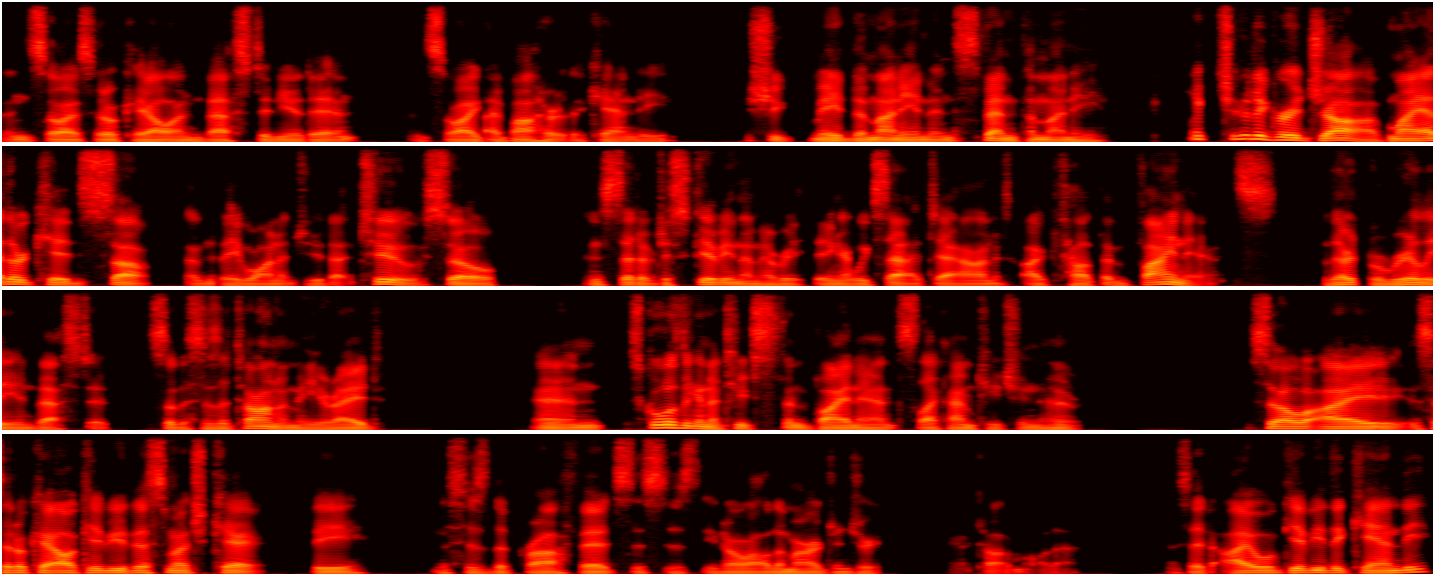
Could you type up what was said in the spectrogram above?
and so I said, okay, I'll invest in you then. And so I, I bought her the candy. She made the money and then spent the money. Like she did a great job. My other kids suck and they wanted to do that too. So instead of just giving them everything, we sat down. I taught them finance. They're really invested. So this is autonomy, right? And school isn't going to teach them finance like I'm teaching them. So I said, okay, I'll give you this much candy. This is the profits. This is, you know, all the margins. You're talking about that. I said, I will give you the candy.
